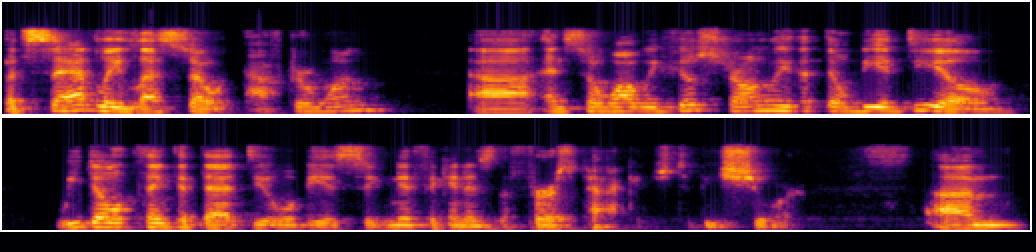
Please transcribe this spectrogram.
but sadly less so after one. Uh, and so while we feel strongly that there'll be a deal, we don't think that that deal will be as significant as the first package, to be sure. Um,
